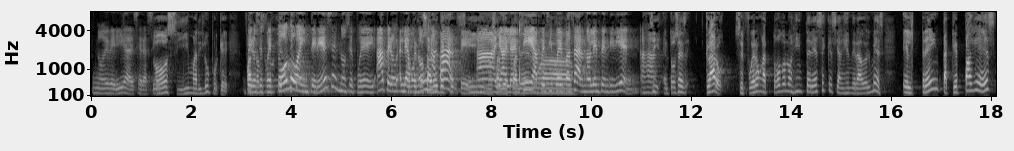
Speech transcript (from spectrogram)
No debería de ser así. No, sí, Marilu, porque... Pero se fue todo a intereses, no se puede... Ah, pero le abonó una parte. ah, ya, le decía, pues sí puede pasar, no le entendí bien. Sí, entonces, claro, se fueron a todos los intereses que se han generado el mes. El 30 que pagué es,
